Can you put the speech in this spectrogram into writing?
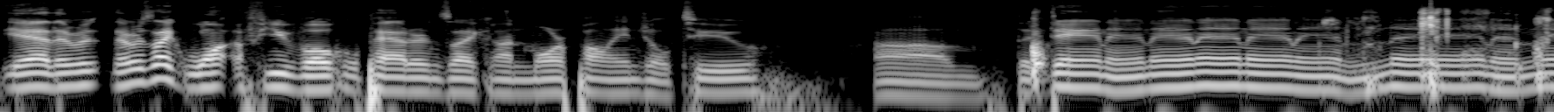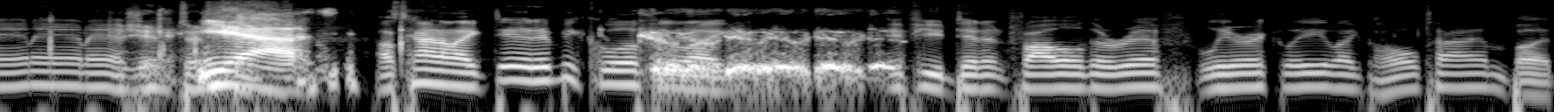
yeah. There was there was like one, a few vocal patterns like on More Paul Angel too. Um, the Yeah, I was kind of like, dude, it'd be cool if you like if you didn't follow the riff lyrically like the whole time, but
